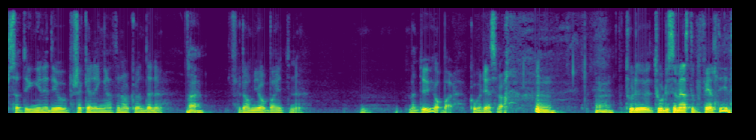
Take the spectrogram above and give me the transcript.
Så det är ingen idé att försöka ringa till några kunder nu. Nej. För de jobbar inte nu. Men du jobbar, kommer det sig då? Mm. Mm. Tog, du, tog du semester på fel tid?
